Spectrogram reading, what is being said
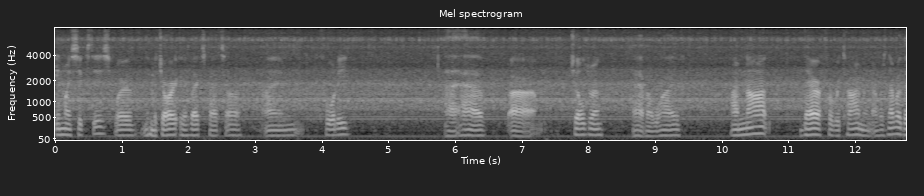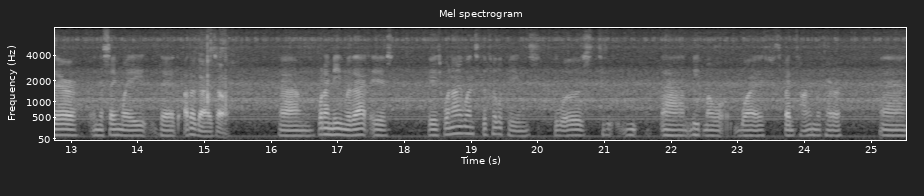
in my 60s where the majority of expats are. I'm 40. I have um, children. I have a wife. I'm not there for retirement. I was never there in the same way that other guys are. Um, what I mean with that is, is when I went to the Philippines, it was to uh, meet my wife, spend time with her, and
